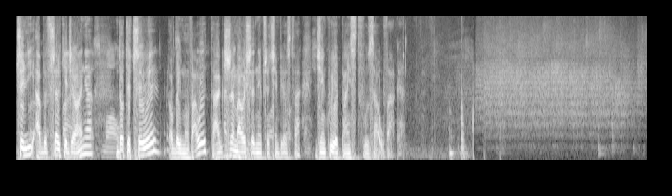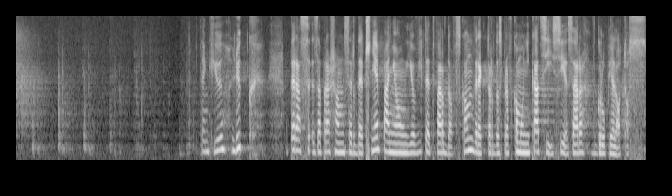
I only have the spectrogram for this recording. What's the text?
czyli aby wszelkie działania dotyczyły, obejmowały także małe i średnie przedsiębiorstwa. Dziękuję Państwu za uwagę. Thank you, Luke. Teraz zapraszam serdecznie panią Jowitę Twardowską, dyrektor do spraw komunikacji CSR w grupie LOTOS.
